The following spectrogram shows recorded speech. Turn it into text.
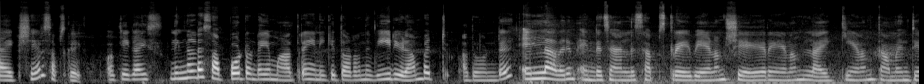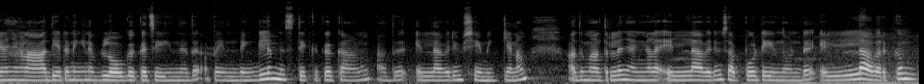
like share subscribe okay guys നിങ്ങളുടെ സപ്പോർട്ട് ഉണ്ടെങ്കിൽ മാത്രമേ എനിക്ക് തുടർന്ന് വീഡിയോ ഇടാൻ പറ്റൂ. അതുകൊണ്ട് എല്ലാവരും എന്റെ ചാനൽ സബ്സ്ക്രൈബ് ചെയ്യണം ഷെയർ ചെയ്യണം ലൈക്ക് ചെയ്യണം കമന്റ് ചെയ്യണം. ഞങ്ങൾ ആദ്യമായിട്ടാണ് ഇങ്ങനെ വ്ളോഗൊക്കെ ചെയ്യുന്നത്. അപ്പോൾ എന്തെങ്കിലും മിസ്റ്റേക്കൊക്കെ കാണും അത് എല്ലാവരും ക്ഷമിക്കണം. അതുമാത്രമല്ല ഞങ്ങളെ എല്ലാവരും സപ്പോർട്ട് ചെയ്യുന്നുണ്ട്. എല്ലാവർക്കും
